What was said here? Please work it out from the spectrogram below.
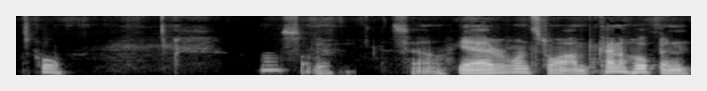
It's cool. Awesome. So yeah, every once in a while, I'm kind of hoping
